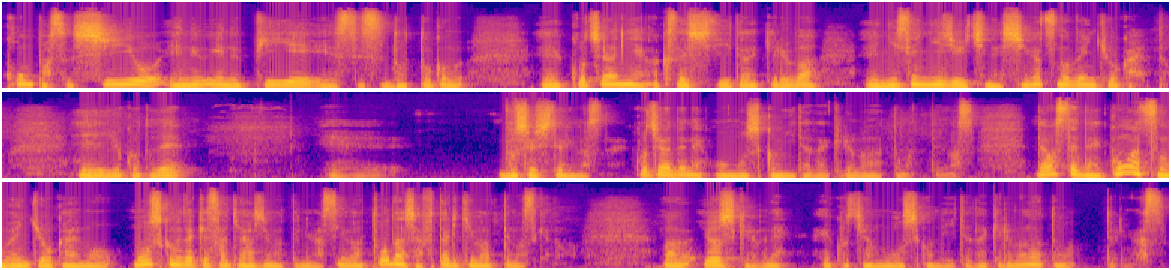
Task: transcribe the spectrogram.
コンパス connpass.com、えー、こちらにアクセスしていただければ、2021年4月の勉強会ということで、えー、募集しております。こちらでね、お申し込みいただければなと思っています。で、合わせてね、5月の勉強会も申し込みだけ先始まっております。今、登壇者2人決まってますけど、まあ、よろしければね、こちらも申し込んでいただければなと思っております。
